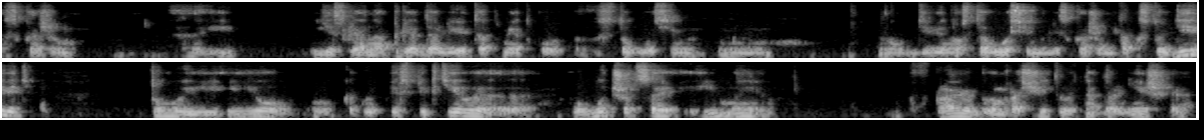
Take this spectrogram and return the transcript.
скажем, э, если она преодолеет отметку 108, ну, 98 или, скажем так, 109, то ее как бы, перспективы улучшатся, и мы вправе будем рассчитывать на дальнейшее,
